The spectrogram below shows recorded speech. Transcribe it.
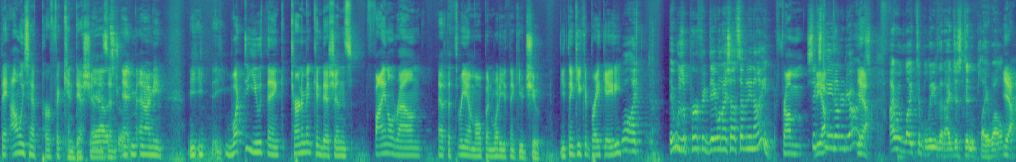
they always have perfect conditions. Yeah, that's and, true. and and I mean, what do you think tournament conditions, final round at the 3M Open? What do you think you'd shoot? You think you could break 80 Well, I it was a perfect day when I shot 79. from the up? 6,800 yards. Yeah. I would like to believe that I just didn't play well. Yeah.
